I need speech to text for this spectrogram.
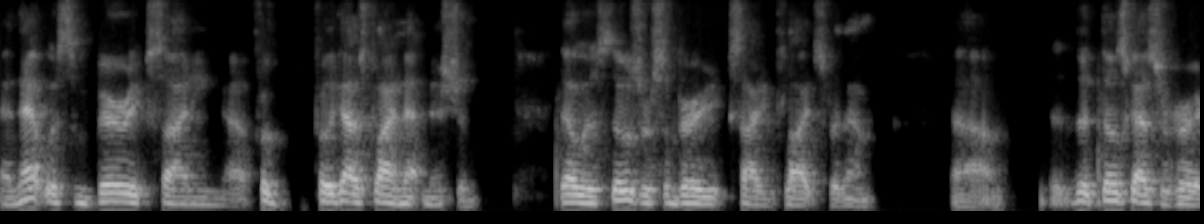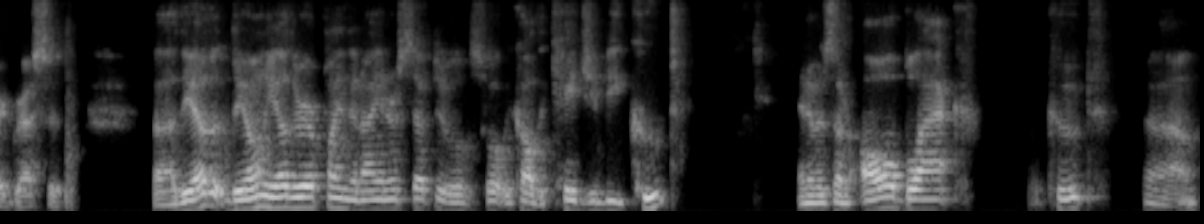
and that was some very exciting uh, for for the guys flying that mission. That was those were some very exciting flights for them. Um, th- those guys were very aggressive. Uh, the other, the only other airplane that I intercepted was what we call the KGB Coot, and it was an all black coot um,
